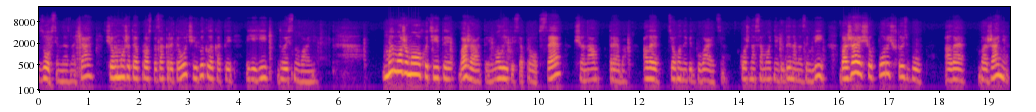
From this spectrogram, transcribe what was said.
зовсім не означає, що ви можете просто закрити очі і викликати її до існування. Ми можемо хотіти, бажати, молитися про все, що нам треба, але цього не відбувається. Кожна самотня людина на землі бажає, щоб поруч хтось був, але бажання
